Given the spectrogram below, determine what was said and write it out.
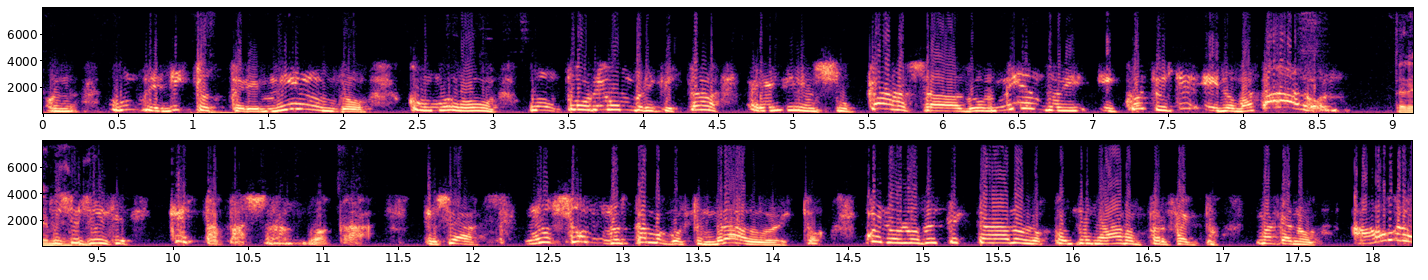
Un, delito tremendo. Como un pobre hombre que está en, su casa durmiendo y, y, y lo mataron. Entonces yo dije, ¿qué está pasando acá? O sea, no son, no estamos acostumbrados a esto. Bueno, los detectaron, los condenaron, perfecto. Macano, ahora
